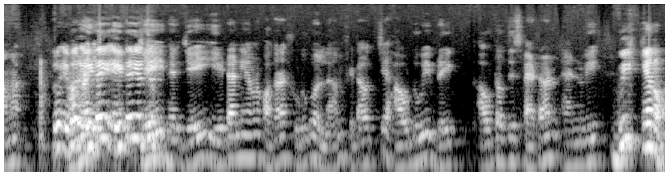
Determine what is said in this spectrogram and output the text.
আমার তো এবার এইটাই এইটাই হচ্ছে যেই যেই এটা নিয়ে আমরা কথাটা শুরু করলাম সেটা হচ্ছে how do we break out of this pattern and we we can't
